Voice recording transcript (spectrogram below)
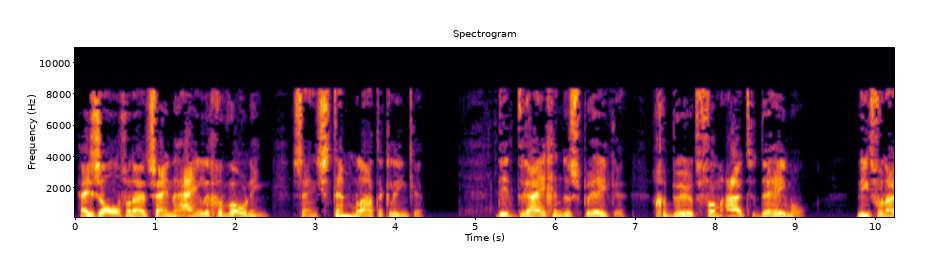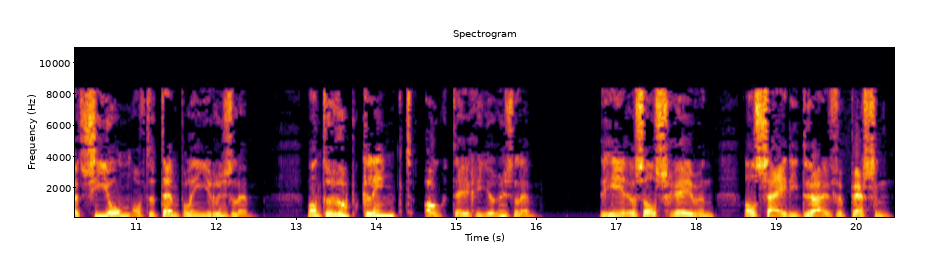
Hij zal vanuit zijn heilige woning zijn stem laten klinken. Dit dreigende spreken gebeurt vanuit de hemel, niet vanuit Sion of de tempel in Jeruzalem. want de roep klinkt ook tegen Jeruzalem. De Heere zal schreeuwen als zij die druiven persen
